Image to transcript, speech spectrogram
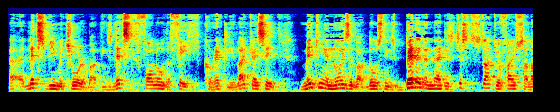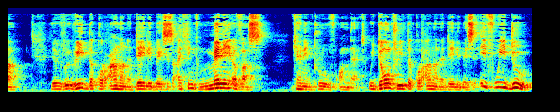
Uh, let's be mature about things. Let's follow the faith correctly. Like I say, making a noise about those things, better than that is just start your five salah. You read the Quran on a daily basis. I think many of us can improve on that. We don't read the Quran on a daily basis. If we do,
